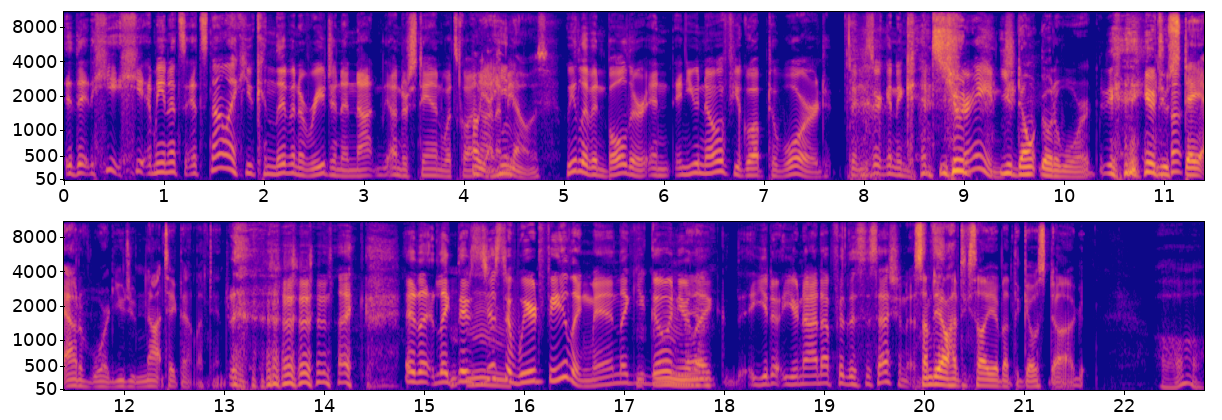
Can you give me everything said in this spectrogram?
th- that he, he I mean it's it's not like you can live in a region and not understand what's going Oh on. yeah, I he mean, knows. We live in Boulder and and you know if you go up to Ward, things are going to get You, strange. you don't go to Ward. you You stay out of Ward. You do not take that left hand. like, eh, and like, there's just a weird feeling, man. Like you go and Mm-mm, you're man. like, you don't, you're not up for the secessionists. Someday I'll have to tell you about the ghost dog, oh,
